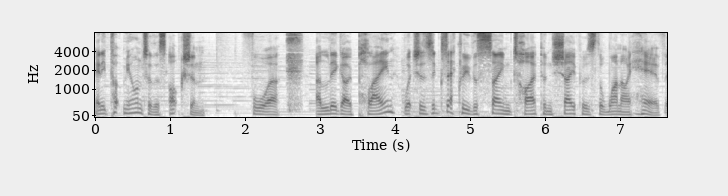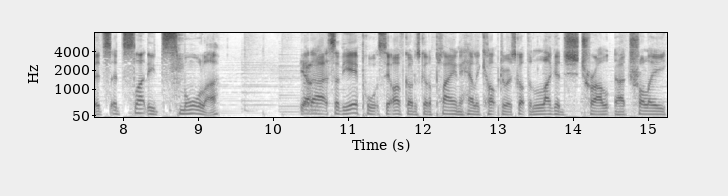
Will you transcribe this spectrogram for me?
And he put me onto this auction for a Lego plane, which is exactly the same type and shape as the one I have. It's it's slightly smaller, Yeah. But, uh, so the airport set I've got has got a plane, a helicopter. It's got the luggage tro- uh, trolley.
